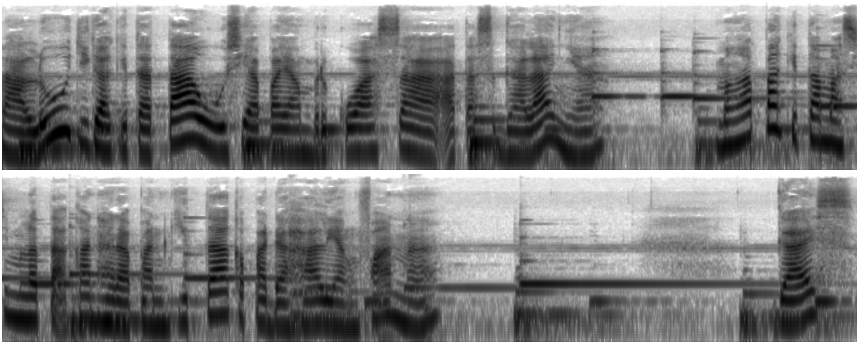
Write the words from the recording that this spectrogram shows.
Lalu, jika kita tahu siapa yang berkuasa atas segalanya, mengapa kita masih meletakkan harapan kita kepada hal yang fana? Guys,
